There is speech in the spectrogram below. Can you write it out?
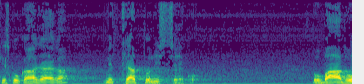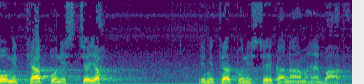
किसको कहा जाएगा? मिथ्यात्व निश्चय को। तो बाधो मिथ्यात्व निश्चय। ये मिथ्यात्व निश्चय का नाम है बाध।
